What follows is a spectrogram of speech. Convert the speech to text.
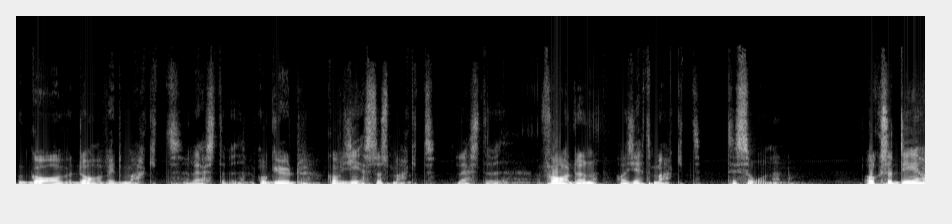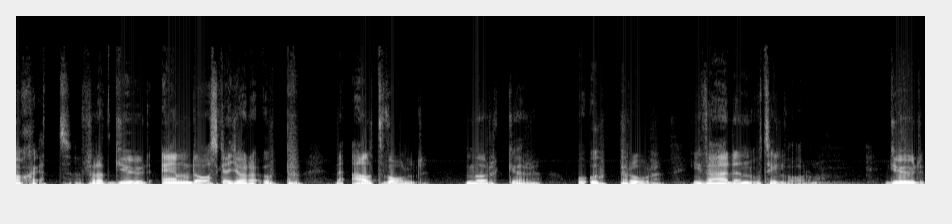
gav David makt, läste vi. Och Gud gav Jesus makt, läste vi. Fadern har gett makt till sonen. Också det har skett för att Gud en dag ska göra upp med allt våld, mörker och uppror i världen och tillvaron. Gud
